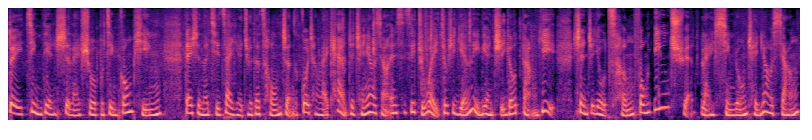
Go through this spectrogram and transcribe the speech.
对镜电视来说不尽公平。但是呢，其在也觉得从整个过程来看，这陈耀祥 NCC 主委就是眼里面只有党意，甚至有层峰鹰犬来形容陈耀祥。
